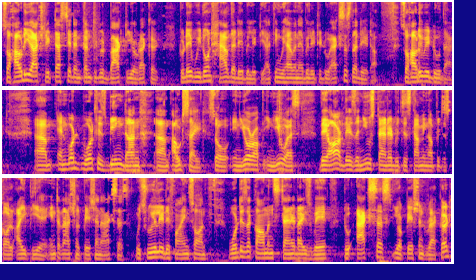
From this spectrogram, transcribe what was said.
So how do you actually test it and contribute back to your record? Today, we don't have that ability. I think we have an ability to access the data. So how do we do that? Um, and what work is being done um, outside? So in Europe, in US, they are, there's a new standard which is coming up, which is called IPA, International Patient Access, which really defines on what is a common standardized way to access your patient record,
